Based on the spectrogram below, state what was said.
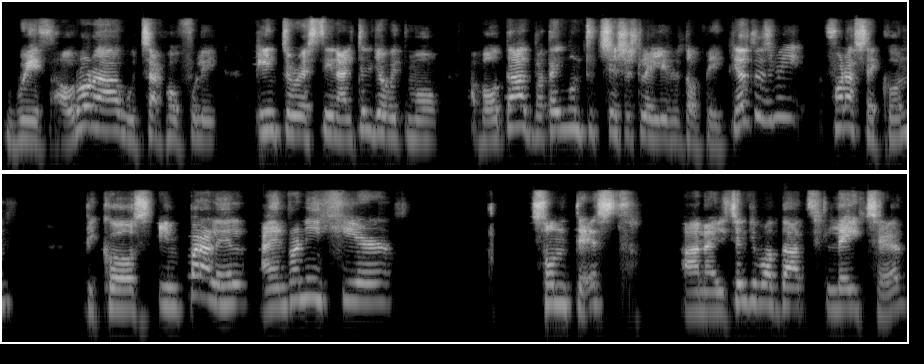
with Aurora, which are hopefully interesting. I'll tell you a bit more about that, but I want to change slightly the topic. Just with me for a second, because in parallel, I'm running here some tests, and I'll tell you about that later.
